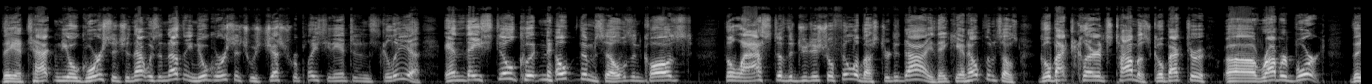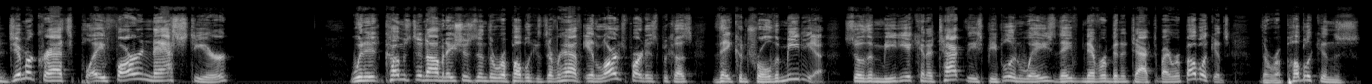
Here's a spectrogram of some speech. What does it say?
They attacked Neil Gorsuch, and that was another thing. Neil Gorsuch was just replacing Antonin Scalia, and they still couldn't help themselves and caused the last of the judicial filibuster to die. They can't help themselves. Go back to Clarence Thomas. Go back to uh, Robert Bork. The Democrats play far nastier when it comes to nominations than the Republicans ever have. In large part is because they control the media. So the media can attack these people in ways they've never been attacked by Republicans. The Republicans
